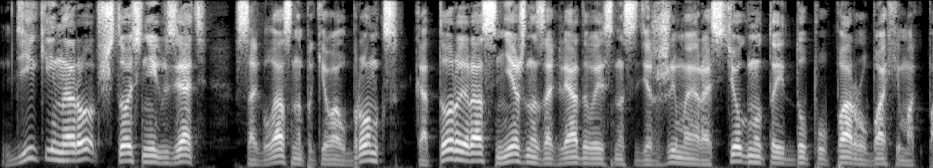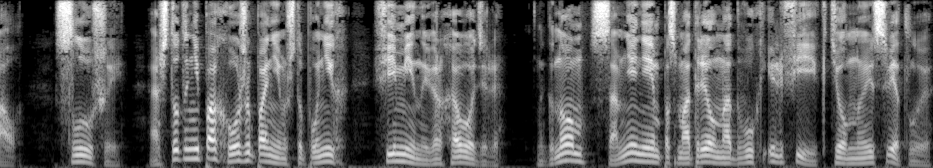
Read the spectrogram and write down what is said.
Дикий народ, что с них взять? Согласно покивал Бронкс, который раз нежно заглядываясь на содержимое расстегнутой до пупа рубахи Макпал. «Слушай, а что-то не похоже по ним, чтоб у них фемины верховодили». Гном с сомнением посмотрел на двух эльфиек, темную и светлую,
